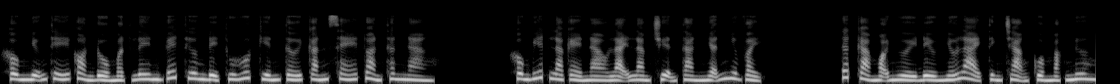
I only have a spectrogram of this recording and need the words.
Không những thế còn đổ mật lên vết thương để thu hút kiến tới cắn xé toàn thân nàng. Không biết là kẻ nào lại làm chuyện tàn nhẫn như vậy. Tất cả mọi người đều nhớ lại tình trạng của mặc nương.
